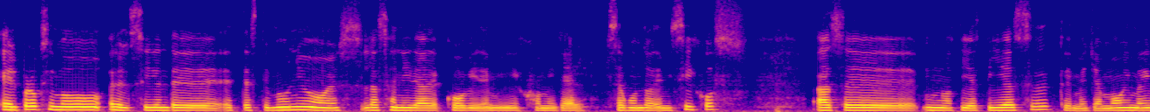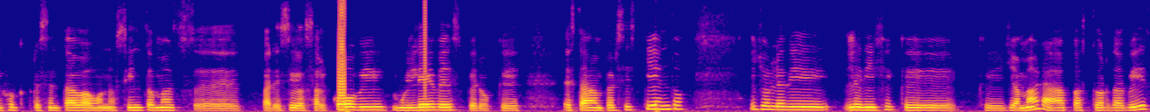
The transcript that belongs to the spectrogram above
El próximo, el siguiente testimonio es la sanidad de COVID de mi hijo Miguel, segundo de mis hijos, hace unos 10 días eh, que me llamó y me dijo que presentaba unos síntomas eh, parecidos al COVID, muy leves, pero que estaban persistiendo. Y yo le, di, le dije que, que llamara a Pastor David,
